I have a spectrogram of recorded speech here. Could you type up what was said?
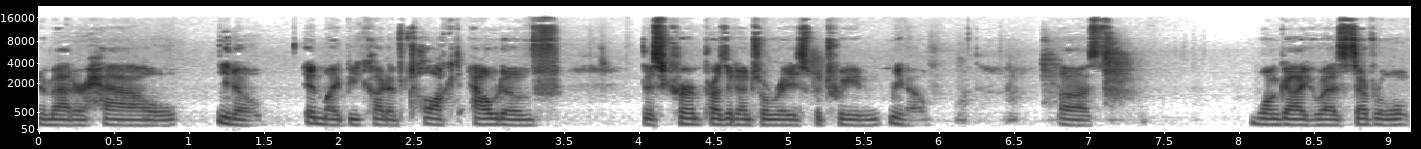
no matter how you know it might be kind of talked out of this current presidential race between you know uh, one guy who has several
